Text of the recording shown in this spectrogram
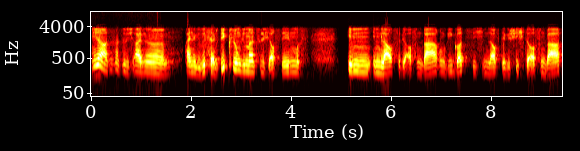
Ja, es ist natürlich eine, eine gewisse Entwicklung, die man natürlich auch sehen muss im, im Laufe der Offenbarung, wie Gott sich im Laufe der Geschichte offenbart,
